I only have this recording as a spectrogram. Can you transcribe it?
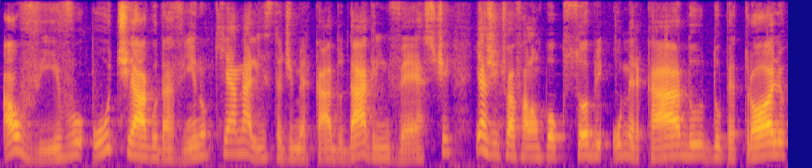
ao vivo o Tiago Davino, que é analista de mercado da Agriinvest, e a gente vai falar um pouco sobre o mercado do petróleo,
